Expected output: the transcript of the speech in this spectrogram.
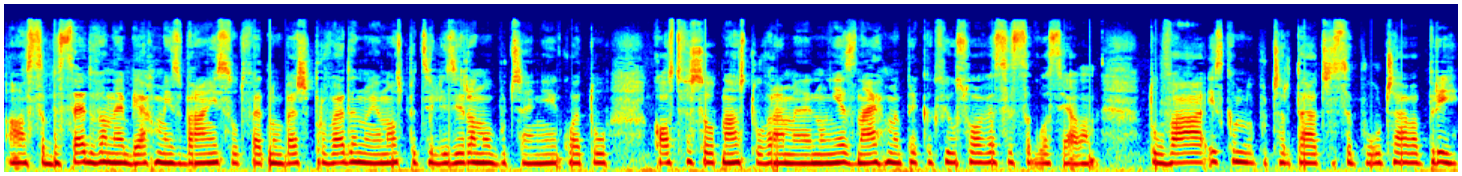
а, събеседване, бяхме избрани съответно. Беше проведено едно специализирано обучение, което костваше от нашето време, но ние знаехме при какви условия се съгласявам. Това искам да подчертая, че се получава при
